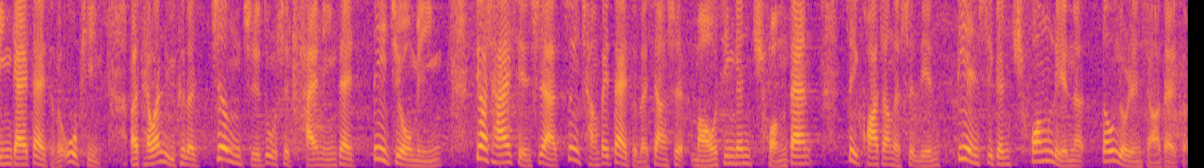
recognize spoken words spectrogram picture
应该带走的物品，而台湾旅客的正直度是排名在第九名。调查还显示啊，最常被带走的像是毛巾跟床单，最夸张的是连电视跟窗帘呢都有人想要带走。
